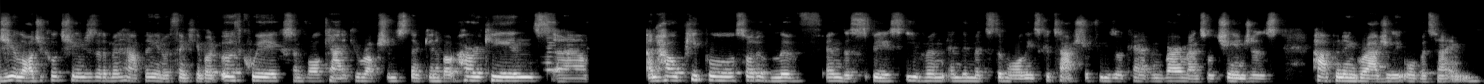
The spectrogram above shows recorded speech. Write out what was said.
geological changes that have been happening, you know, thinking about earthquakes and volcanic eruptions, thinking about hurricanes, um, and how people sort of live in this space, even in the midst of all these catastrophes or kind of environmental changes happening gradually over time.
